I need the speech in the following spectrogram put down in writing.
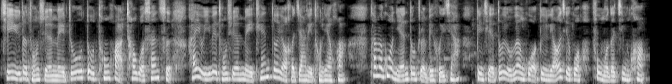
其余的同学每周都通话超过三次，还有一位同学每天都要和家里通电话。他们过年都准备回家，并且都有问过并了解过父母的近况。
